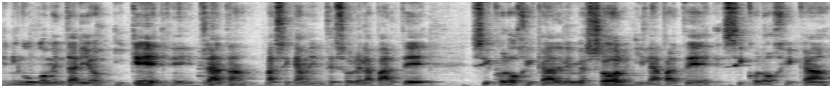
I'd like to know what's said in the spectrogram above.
en ningún comentario y que eh, trata básicamente sobre la parte psicológica del inversor y la parte psicológica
